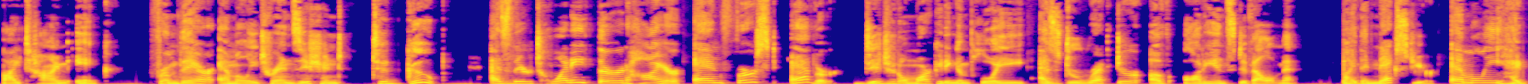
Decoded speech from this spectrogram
by Time Inc. From there, Emily transitioned to Goop as their 23rd hire and first ever digital marketing employee as director of audience development. By the next year, Emily had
